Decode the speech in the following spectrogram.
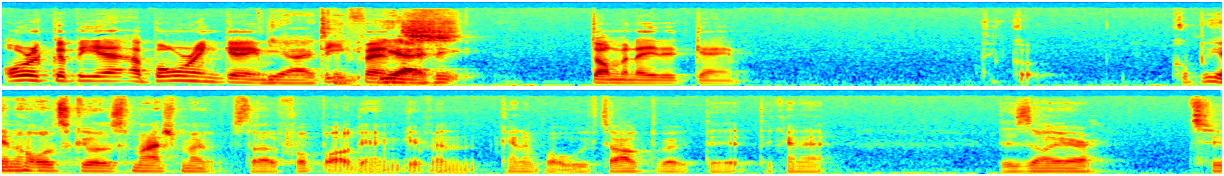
Or it could be a, a boring game. Yeah, I think. Defense Yeah, I think dominated game. Could, be an old school smash mouth style football game, given kind of what we've talked about the, the kind of desire to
